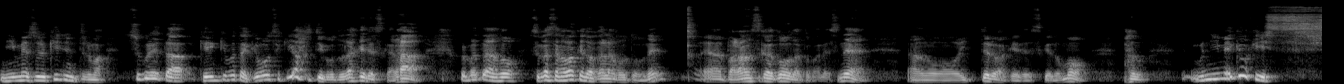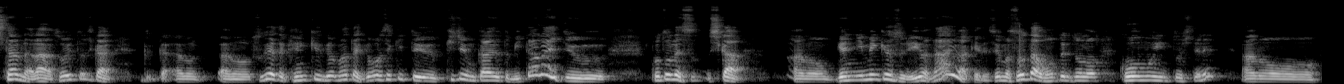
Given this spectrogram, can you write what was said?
任命する基準っていうのは、優れた研究また業績があるということだけですから、これまたあの、菅さんがわけのわからないことをね、バランスがどうだとかですね、あの、言ってるわけですけども、あの、任命拒否したなら、そういう人しか、あの、あの、優れた研究業、また業績という基準から言うと満たないということですしか、あの、現任免許する理由はないわけですよ。まあ、それとは本当にその、公務員としてね、あの、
